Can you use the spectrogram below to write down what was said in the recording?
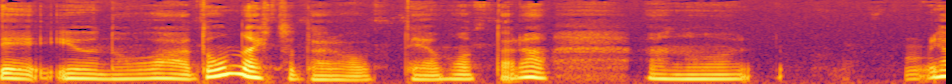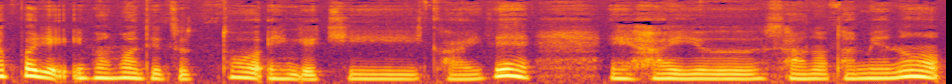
っていうのはどんな人だろうって思ったらあのやっぱり今までずっと演劇界で、え、俳優さんのための、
